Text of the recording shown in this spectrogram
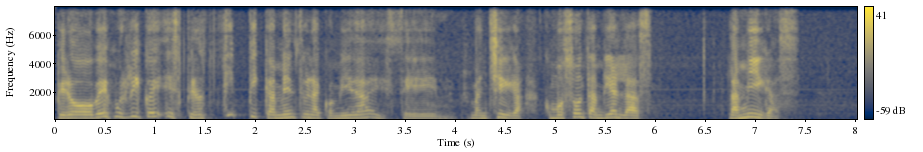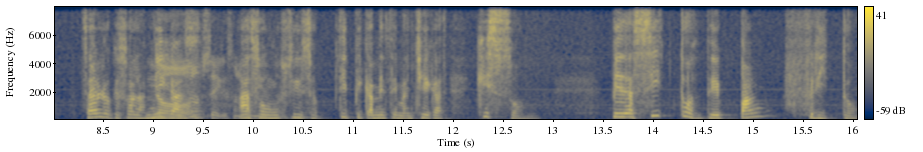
pero es muy rico, es pero típicamente una comida este, manchega, como son también las, las migas. ¿Saben lo que son las migas? No sé qué son ah, las son, migas. sí, son típicamente manchegas. ¿Qué son? Pedacitos de pan frito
